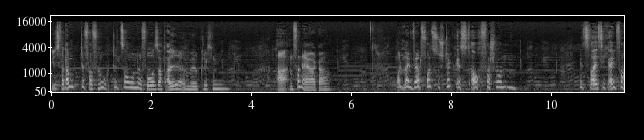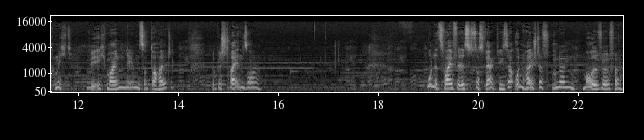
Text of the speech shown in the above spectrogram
Diese verdammte verfluchte Zone verursacht alle möglichen Arten von Ärger. Und mein wertvollstes Stück ist auch verschwunden. Jetzt weiß ich einfach nicht, wie ich meinen Lebensunterhalt bestreiten soll. Ohne Zweifel ist es das Werk dieser unheilstiftenden Maulwürfe.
